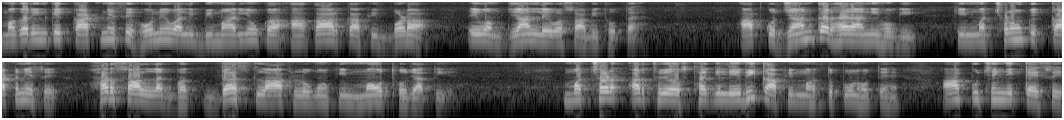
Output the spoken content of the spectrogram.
मगर इनके काटने से होने वाली बीमारियों का आकार काफ़ी बड़ा एवं जानलेवा साबित होता है। आपको जानकर हैरानी होगी कि मच्छरों के काटने से हर साल लगभग 10 लाख लोगों की मौत हो जाती है। मच्छर अर्थव्यवस्था के लिए भी काफ़ी महत्वपूर्ण होते हैं। आप पूछेंगे कैसे?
